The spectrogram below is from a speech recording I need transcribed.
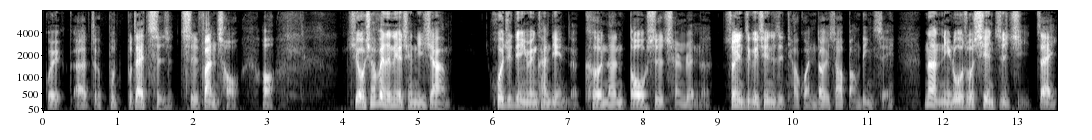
归呃这个不不在此此范畴哦。有消费能力的前提下，会去电影院看电影的可能都是成人了。所以这个限制级条款你到底是要绑定谁？那你如果说限制级在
